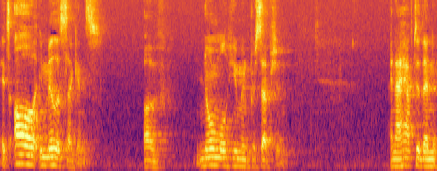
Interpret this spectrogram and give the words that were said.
It's all in milliseconds of normal human perception. And I have to then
